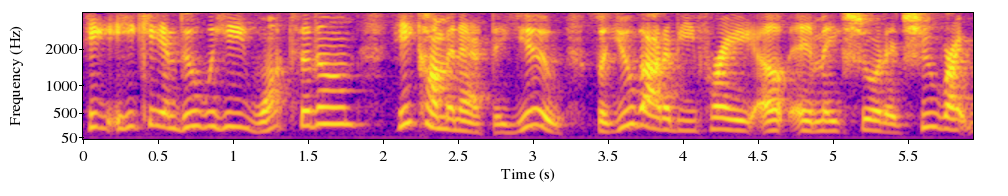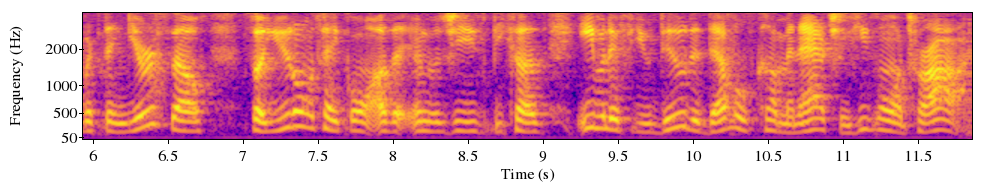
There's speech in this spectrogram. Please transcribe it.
He he can't do what he wants to them. He coming after you. So you got to be prayed up and make sure that you right within yourself so you don't take on other energies because even if you do, the devil's coming at you. He's going to try.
